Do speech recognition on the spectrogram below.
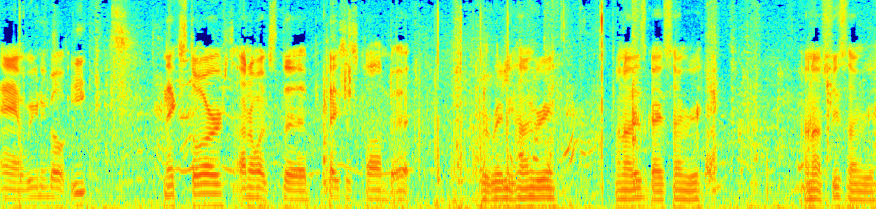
and we're gonna go eat next door. I don't know what the place is called, but we're really hungry. I know this guy's hungry. I know she's hungry.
